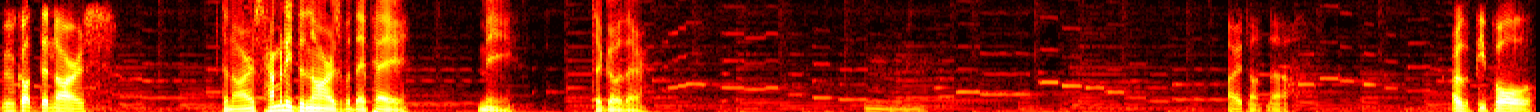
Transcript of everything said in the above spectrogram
We've got dinars. Dinars. How many dinars would they pay me to go there? Hmm. I don't know. Are the people?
